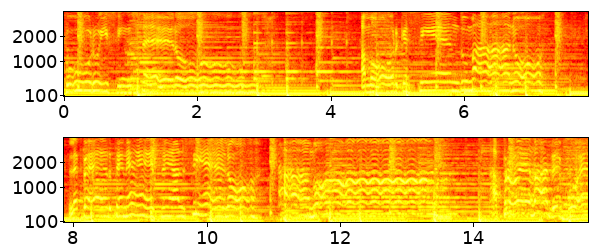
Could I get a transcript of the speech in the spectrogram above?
Puro y sincero amor que siendo humano le pertenece al cielo. Amor a prueba de fuego.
